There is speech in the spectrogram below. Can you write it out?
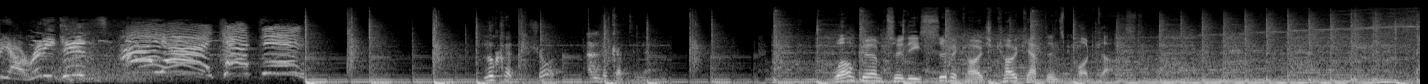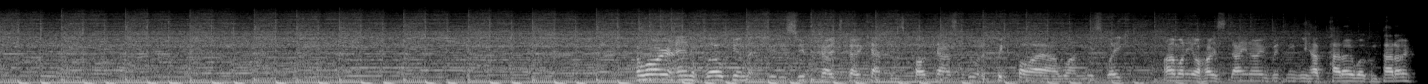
Are you ready, kids? Aye, aye, Captain! Look at me, sure. I'm the captain now. Welcome to the Supercoach Co-Captains Podcast. Hello and welcome to the Supercoach Co-Captains podcast. We're doing a quick fire one this week. I'm one of your hosts, Dano. With me, we have Pato. Welcome, Pato.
